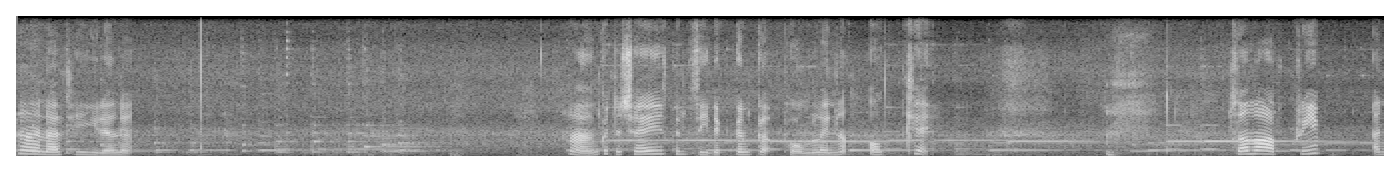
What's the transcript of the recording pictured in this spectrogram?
ห้านาทีแล้วเนี่ย หางก็จะใช้เป็นสีเดียวกันกับผมเลยนะ โอเคสำหรับคลิป อัน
